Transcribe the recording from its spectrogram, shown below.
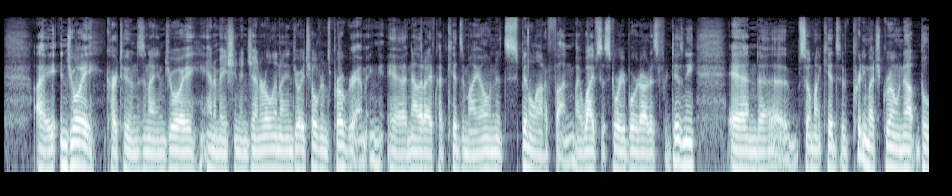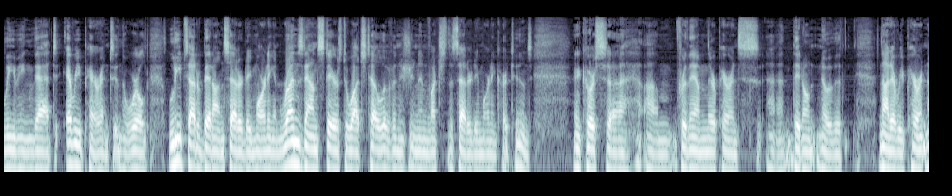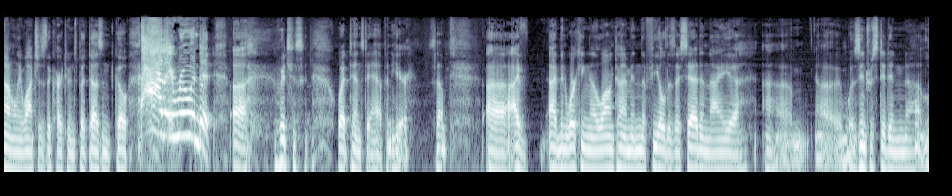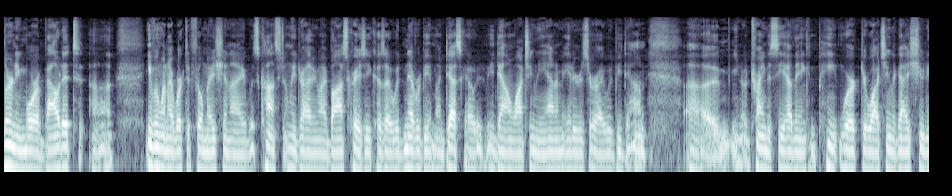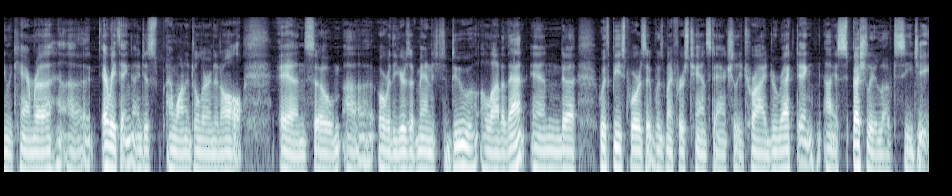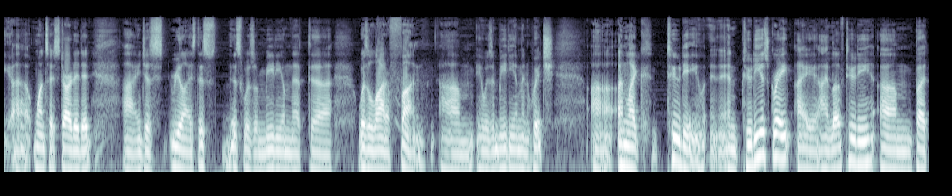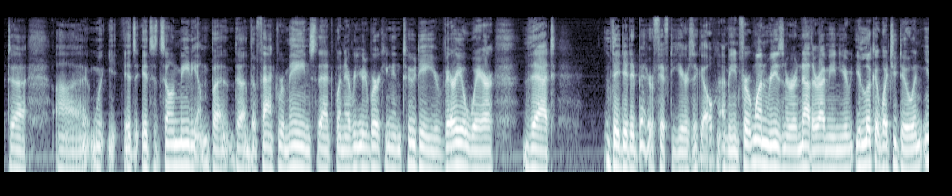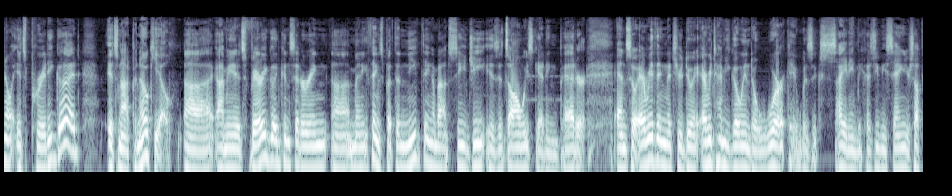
I enjoy cartoons and I enjoy animation in general and I enjoy children's programming. Uh, now that I've got kids of my own, it's been a lot of fun. My wife's a storyboard artist for Disney, and uh, so my kids have pretty much grown up believing that every parent in the world leaps out of bed on Saturday morning and runs downstairs to watch television and watch the Saturday morning cartoons. And of course, uh, um, for them, their parents, uh, they don't know that not every parent not only watches the cartoons but doesn't go, ah, they ruined it, uh, which is what tends to happen here. So uh, I've I've been working a long time in the field, as I said, and I uh, um, uh, was interested in learning more about it even when I worked at Filmation, I was constantly driving my boss crazy because I would never be at my desk. I would be down watching the animators, or I would be down uh, you know, trying to see how the ink and paint worked or watching the guys shooting the camera, uh, everything. I just, I wanted to learn it all. And so uh, over the years, I've managed to do a lot of that. And uh, with Beast Wars, it was my first chance to actually try directing. I especially loved CG. Uh, once I started it, I just realized this this was a medium that uh, was a lot of fun. Um, it was a medium in which uh, unlike 2D, and 2D is great. I, I love 2D, um, but uh, uh, it's, it's its own medium. But the, the fact remains that whenever you're working in 2D, you're very aware that they did it better 50 years ago. I mean, for one reason or another, I mean, you, you look at what you do and, you know, it's pretty good. It's not Pinocchio. Uh, I mean, it's very good considering uh, many things, but the neat thing about CG is it's always getting better. And so everything that you're doing, every time you go into work, it was exciting because you'd be saying to yourself,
